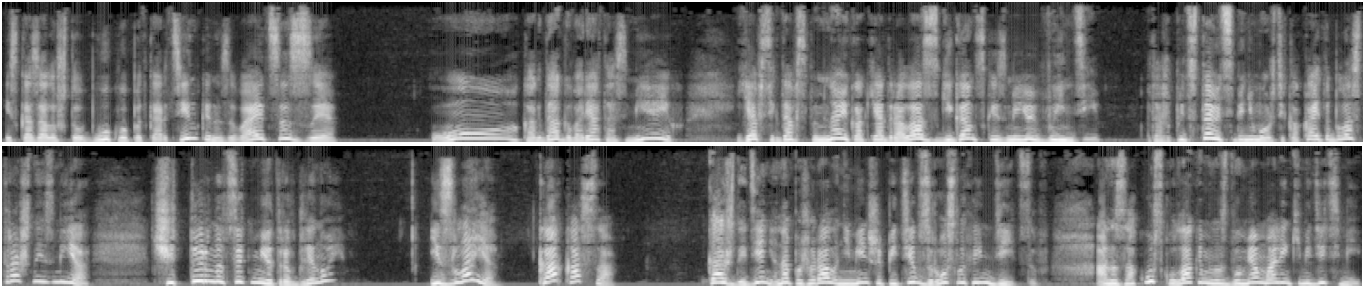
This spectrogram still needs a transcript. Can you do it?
и сказала, что буква под картинкой называется «З». О, когда говорят о змеях, я всегда вспоминаю, как я дралась с гигантской змеей в Индии. Вы даже представить себе не можете, какая это была страшная змея. Четырнадцать метров длиной и злая, как оса. Каждый день она пожирала не меньше пяти взрослых индийцев, а на закуску лакомилась двумя маленькими детьми.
